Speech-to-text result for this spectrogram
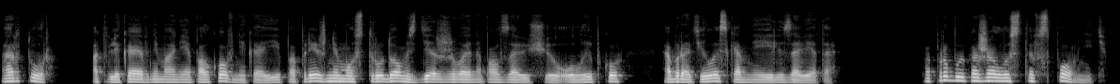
«Артур», отвлекая внимание полковника и по-прежнему с трудом сдерживая наползающую улыбку, обратилась ко мне Елизавета. «Попробуй, пожалуйста, вспомнить.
